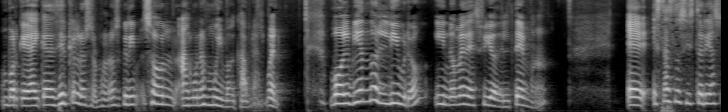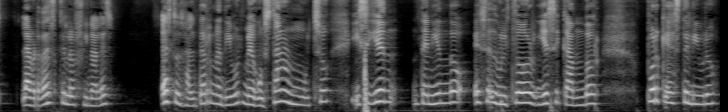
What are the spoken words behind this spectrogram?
porque hay que decir que los hermanos Grimm son algunas muy macabras. Bueno, volviendo al libro, y no me desfío del tema, eh, estas dos historias, la verdad es que los finales, estos alternativos, me gustaron mucho y siguen teniendo ese dulzor y ese candor, porque este libro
